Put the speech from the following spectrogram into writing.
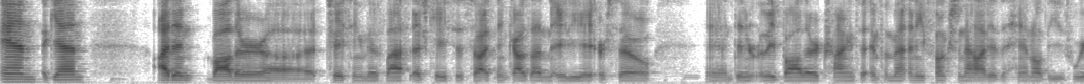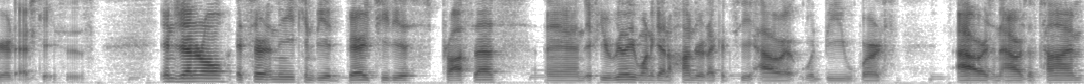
And again, I didn't bother uh, chasing those last edge cases, so I think I was at an 88 or so and didn't really bother trying to implement any functionality to handle these weird edge cases. In general, it certainly can be a very tedious process, and if you really want to get 100, I could see how it would be worth hours and hours of time.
